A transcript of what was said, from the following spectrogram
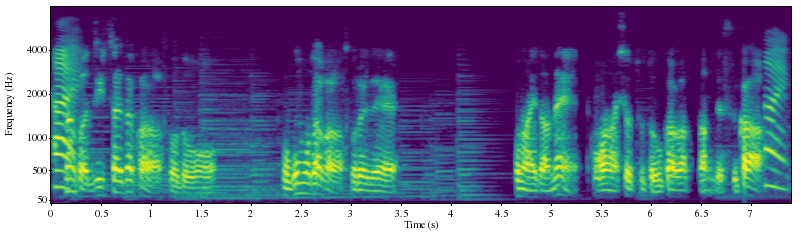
はい、なんか実際だからその僕もだからそれでこの間ねお話をちょっと伺ったんですが、はい、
